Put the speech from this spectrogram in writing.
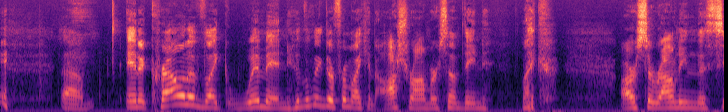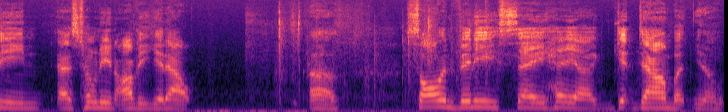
Um, and a crowd of like women who look like they're from like an ashram or something, like are surrounding the scene as Tony and Avi get out. Uh, Saul and Vinny say, "Hey, uh, get down, but you know,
